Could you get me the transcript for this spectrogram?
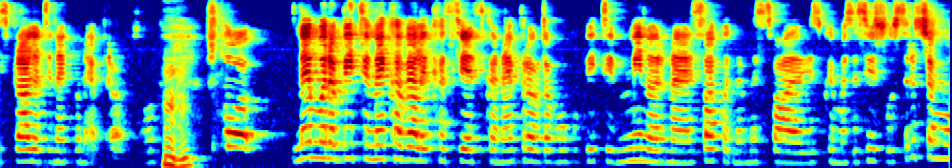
ispravljati neku nepravdu. mm Što ne mora biti neka velika svjetska nepravda, mogu biti minorne svakodnevne stvari s kojima se svi susrećemo,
